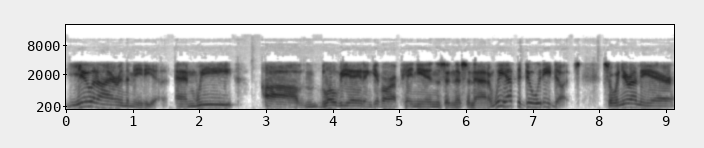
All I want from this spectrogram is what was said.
you and I are in the media and we, um, bloviate and give our opinions and this and that, and we have to do what he does. So when you're on the air,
